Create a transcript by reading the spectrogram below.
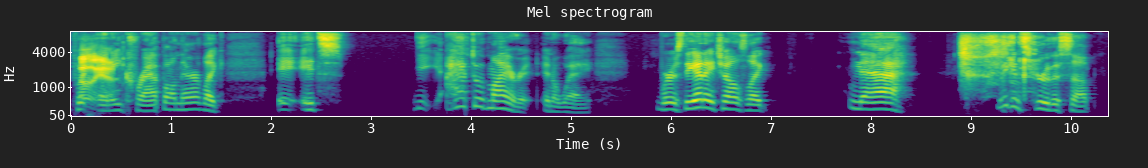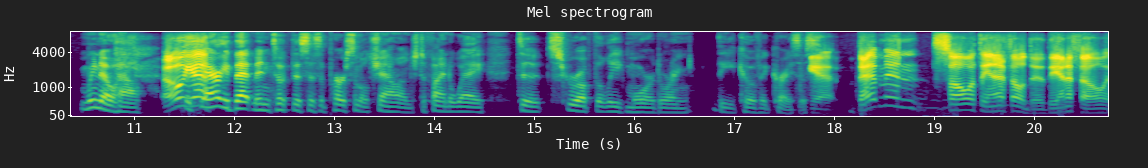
put oh yeah. any crap on there. Like it, it's, I have to admire it in a way. Whereas the NHL's like, nah, we can screw this up. We know how. oh yeah. Gary Bettman took this as a personal challenge to find a way to screw up the league more during the COVID crisis. Yeah, Bettman saw what the NFL did. The NFL,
